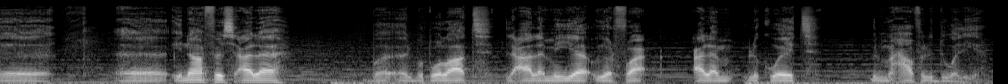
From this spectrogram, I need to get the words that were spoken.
آه، آه، ينافس على البطولات العالمية ويرفع علم الكويت بالمحافل الدولية.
